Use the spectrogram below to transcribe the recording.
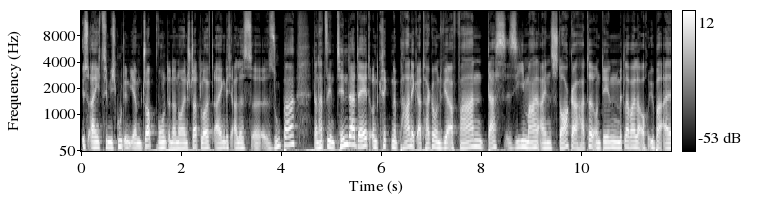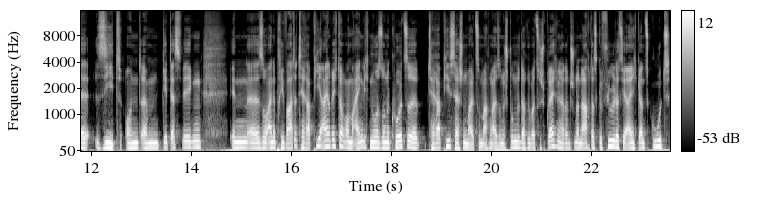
ist eigentlich ziemlich gut in ihrem Job, wohnt in der neuen Stadt, läuft eigentlich alles äh, super. Dann hat sie ein Tinder-Date und kriegt eine Panikattacke und wir erfahren, dass sie mal einen Stalker hatte und den mittlerweile auch überall sieht und ähm, geht deswegen in äh, so eine private Therapieeinrichtung, um eigentlich nur so eine kurze Therapiesession mal zu machen, also eine Stunde darüber zu sprechen. Hat dann schon danach das Gefühl, dass sie eigentlich ganz gut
